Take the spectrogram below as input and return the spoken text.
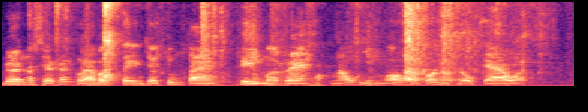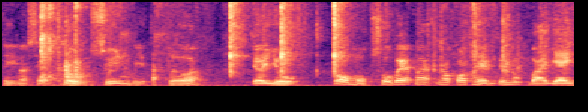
Nên nó sẽ rất là bất tiện cho chúng ta khi mà rang hoặc nấu những món mà có nhiệt độ cao á, thì nó sẽ thường xuyên bị tắt lửa. Cho dù có một số bếp á, nó có thêm cái nút 3 giây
